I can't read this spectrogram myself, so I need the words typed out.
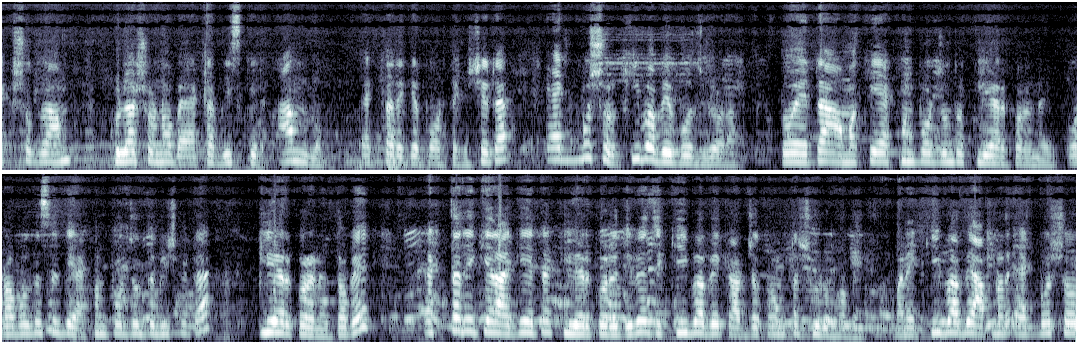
একশো গ্রাম, খোলা স্বর্ণ বা একটা বিস্কিট আনলো এক তারিখের পর থেকে, সেটা এক বছর কীভাবে বুঝবে ওরা? তো এটা আমাকে এখন পর্যন্ত ক্লিয়ার করে নাই। ওরা বলতেছে যে এখন পর্যন্ত বিষয়টা ক্লিয়ার করে নাই। তবে এক তারিখের আগে এটা ক্লিয়ার করে দিবে যে কীভাবে কার্যক্রমটা শুরু হবে। মানে কীভাবে আপনার এক বছর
